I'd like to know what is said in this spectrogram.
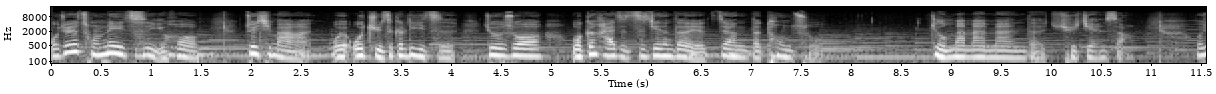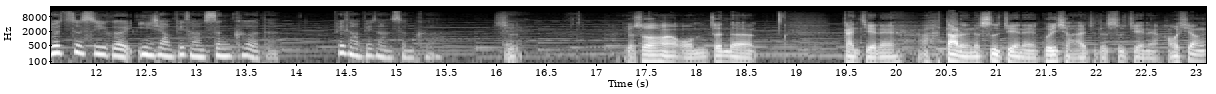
我觉得从那一次以后，最起码我我举这个例子，就是说我跟孩子之间的这样的痛楚，就慢慢慢的去减少。我觉得这是一个印象非常深刻的，非常非常深刻。是，有时候哈，我们真的。感觉呢啊，大人的世界呢，跟小孩子的世界呢，好像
